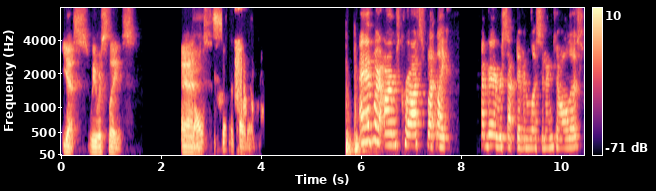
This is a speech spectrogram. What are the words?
yes, we were slaves, and Don't sugarcoat it. I have my arms crossed, but like, I'm very receptive and listening to all this.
